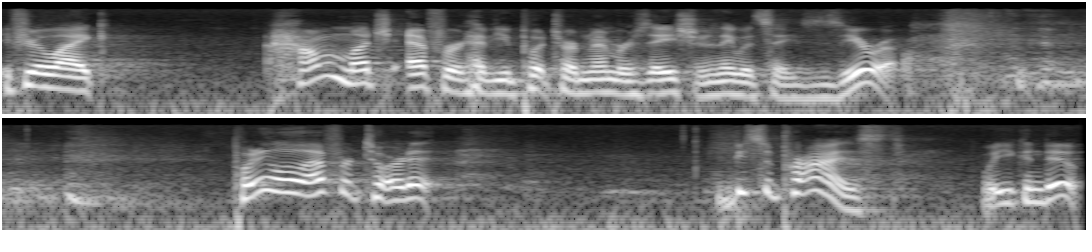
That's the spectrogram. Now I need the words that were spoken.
if you're like, how much effort have you put toward memorization? And they would say, zero. Putting a little effort toward it, you'd be surprised what you can do.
